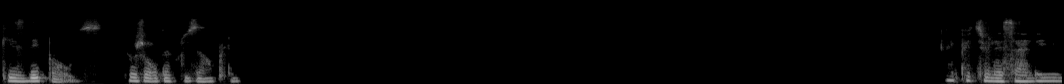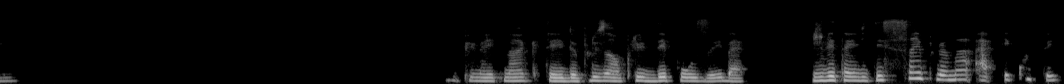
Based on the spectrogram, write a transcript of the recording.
qui se déposent, toujours de plus en plus. Et puis tu laisses aller. Et puis maintenant que tu es de plus en plus déposé, ben, je vais t'inviter simplement à écouter.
